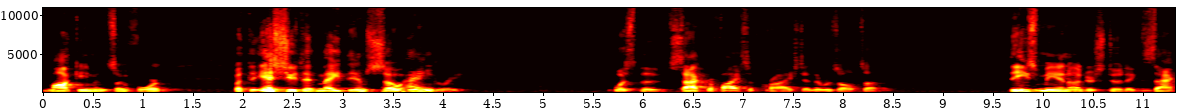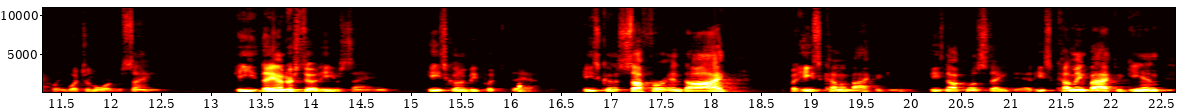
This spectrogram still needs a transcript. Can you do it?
mock him and so forth. But the issue that made them so angry was the sacrifice of Christ and the results of it. These men understood exactly what the Lord was saying. He, they understood he was saying, He's going to be put to death. He's going to suffer and die, but He's coming back again. He's not going to stay dead. He's coming back again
